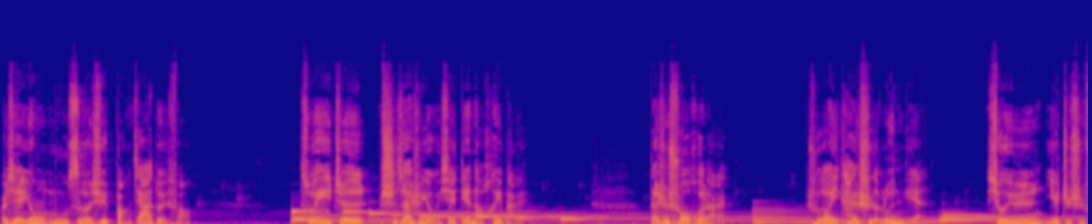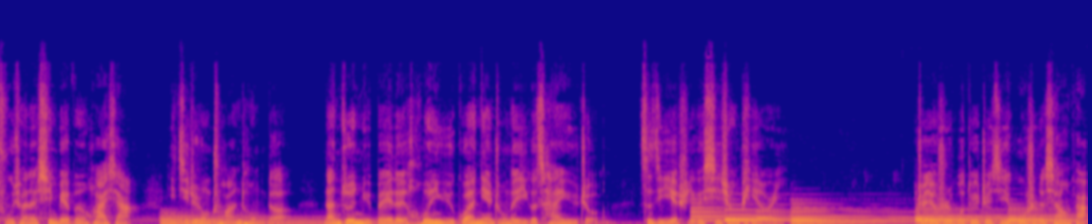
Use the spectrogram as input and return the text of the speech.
而且用母责去绑架对方，所以这实在是有一些颠倒黑白。但是说回来，说到一开始的论点，秀云也只是父权的性别文化下，以及这种传统的男尊女卑的婚育观念中的一个参与者，自己也是一个牺牲品而已。这就是我对这期故事的想法。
